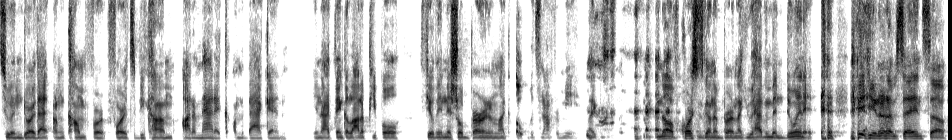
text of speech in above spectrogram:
to endure that uncomfort for it to become automatic on the back end. You know, I think a lot of people feel the initial burn and like, oh, it's not for me. Like, no, of course it's gonna burn. Like you haven't been doing it. you know what I'm saying? So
